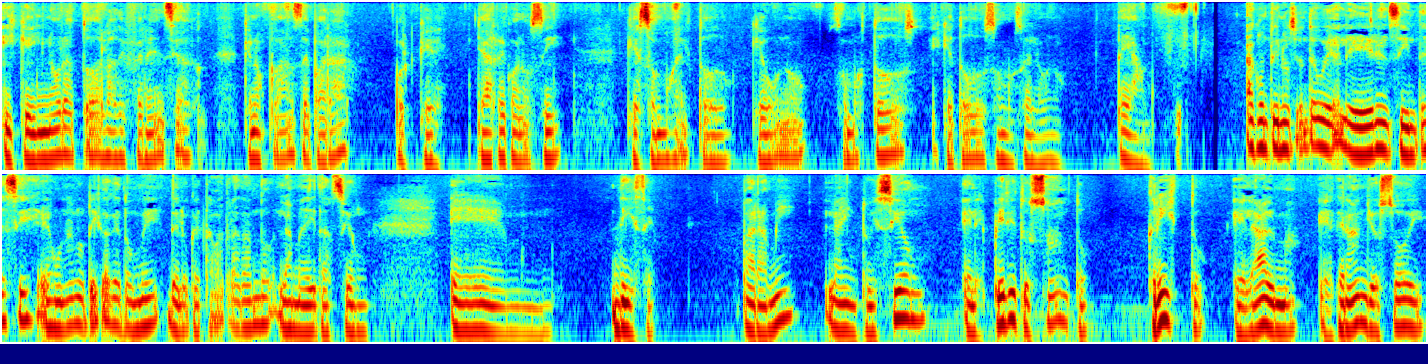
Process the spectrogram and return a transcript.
y que ignora todas las diferencias que nos puedan separar, porque ya reconocí que somos el todo, que uno somos todos y que todos somos el uno. Te amo. A continuación te voy a leer en síntesis, es una notica que tomé de lo que estaba tratando la meditación. Em, dice, para mí la intuición, el Espíritu Santo, Cristo, el alma, el gran yo soy,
